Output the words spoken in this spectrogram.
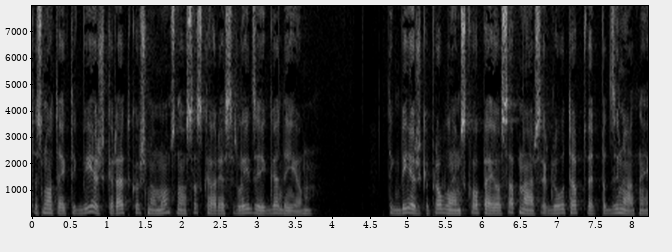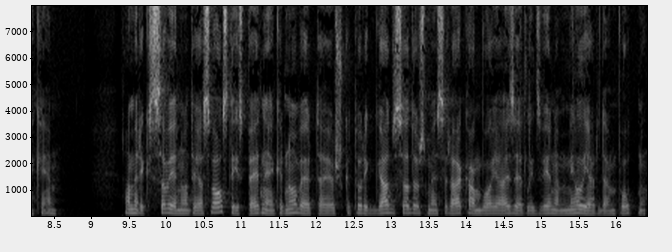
Tas notiek tik bieži, ka reti kurš no mums nav saskāries ar līdzīgu gadījumu. Tik bieži, ka problēmas kopējos apmērs ir grūti aptvert pat zinātniekiem – Amerikas Savienotajās valstīs pētnieki ir novērtējuši, ka tur ik gadu sadursmēs ar ēkām bojā aiziet līdz vienam miljardam putnu.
